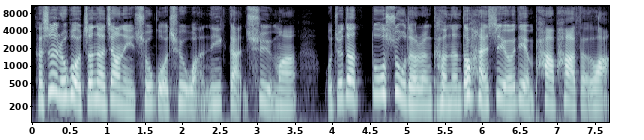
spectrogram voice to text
可是如果真的叫你出国去玩，你敢去吗？我觉得多数的人可能都还是有一点怕怕的啦。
